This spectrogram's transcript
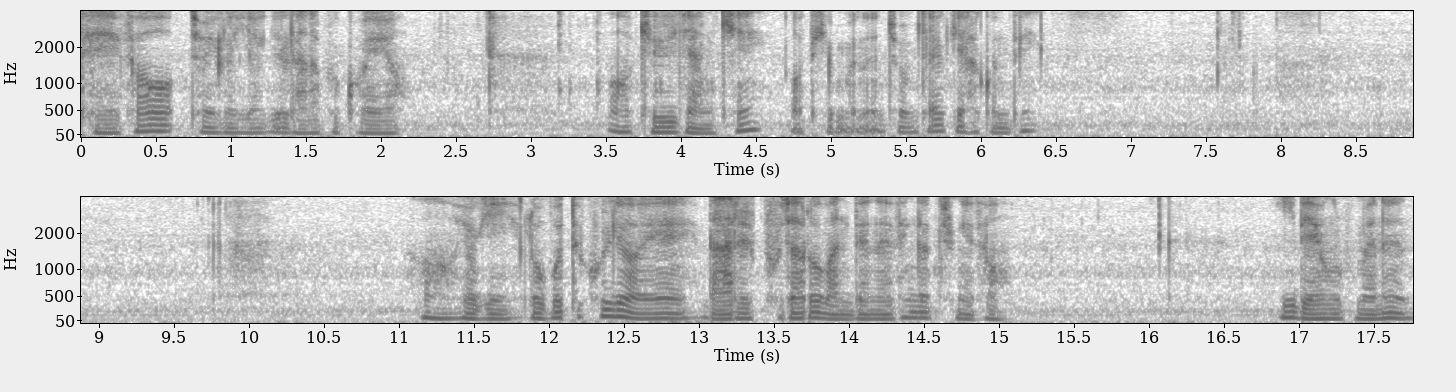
대해서 저희가 이야기를 나눠볼 거예요. 어, 길지 않게 어떻게 보면은 좀 짧게 할 건데 어, 여기 로버트 콜리어의 나를 부자로 만드는 생각 중에서 이 내용을 보면은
